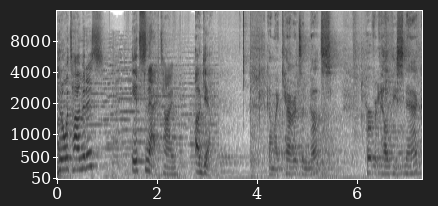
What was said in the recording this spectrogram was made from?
You know what time it is? It's snack time again. Got my carrots and nuts perfect healthy snack.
